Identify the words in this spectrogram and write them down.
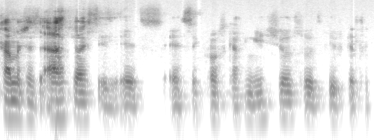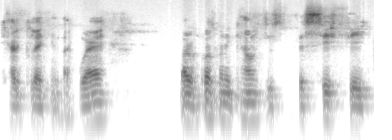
climate change aspects is, is, is a cross-cutting issue, so it's difficult to calculate in that way. But of course, when it comes to specific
